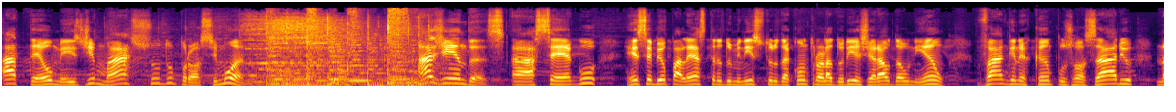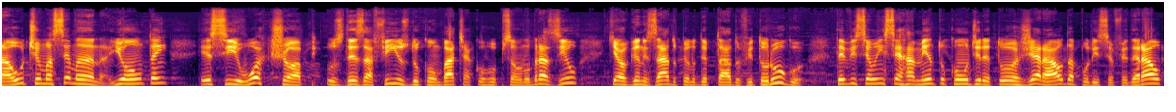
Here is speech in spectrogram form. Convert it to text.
até o mês de março do próximo ano. Agendas. A CEGO recebeu palestra do ministro da Controladoria Geral da União, Wagner Campos Rosário, na última semana. E ontem, esse workshop, Os Desafios do Combate à Corrupção no Brasil, que é organizado pelo deputado Vitor Hugo, teve seu encerramento com o diretor-geral da Polícia Federal,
